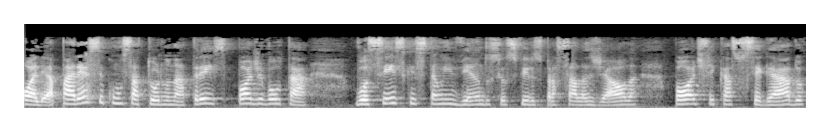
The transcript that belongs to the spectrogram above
Olha, aparece com Saturno na 3, pode voltar. Vocês que estão enviando seus filhos para salas de aula, pode ficar sossegado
